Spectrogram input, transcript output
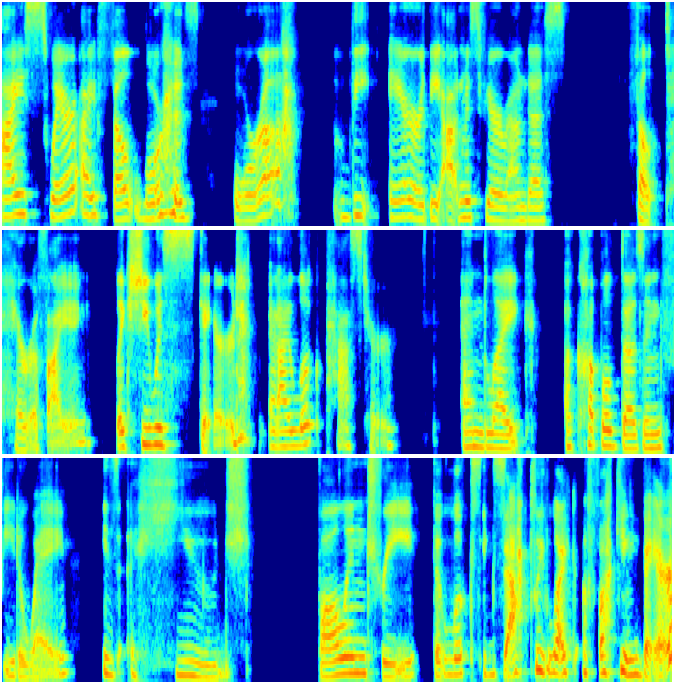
I swear I felt Laura's aura. The air, the atmosphere around us felt terrifying. Like she was scared. And I look past her, and like a couple dozen feet away is a huge fallen tree that looks exactly like a fucking bear.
